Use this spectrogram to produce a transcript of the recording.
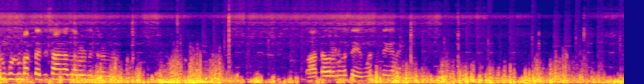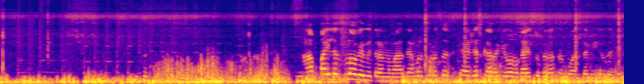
कुठून कुठून बघताय ते सांगा जरूर मित्रांनो. वातावरण कसं आहे? मस्त आहे का नाही? हा पहिलाच ब्लॉग आहे मित्रांनो माझा. त्यामुळे थोडंसं ॲडजस्ट करा की बाबा काय चुकत असं बोलतं मी वगैरे.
